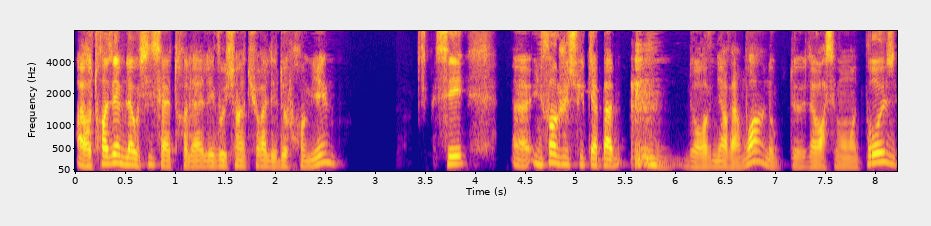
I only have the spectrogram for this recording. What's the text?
Alors, troisième, là aussi, ça va être l'évolution naturelle des deux premiers. C'est une fois que je suis capable de revenir vers moi, donc d'avoir ces moments de pause,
